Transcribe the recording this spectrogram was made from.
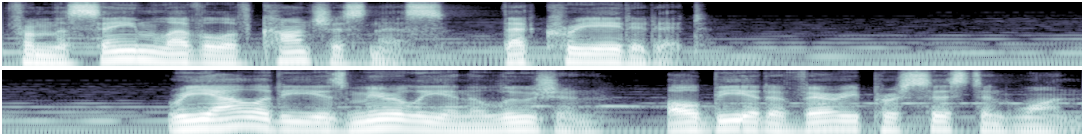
from the same level of consciousness that created it. Reality is merely an illusion, albeit a very persistent one.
